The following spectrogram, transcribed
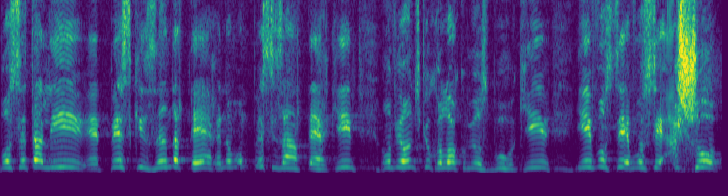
você está ali é, pesquisando a terra. Não vamos pesquisar a terra aqui, vamos ver onde que eu coloco meus burros aqui. E aí você, você achou.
